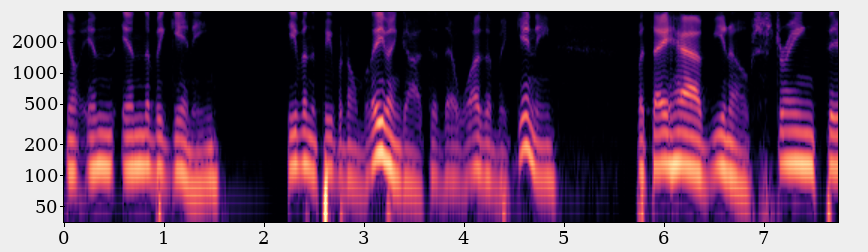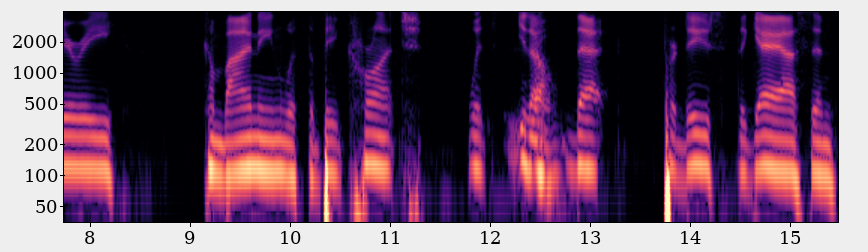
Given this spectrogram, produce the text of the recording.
You know, in in the beginning, even the people don't believe in God said there was a beginning but they have you know string theory combining with the big crunch with you know that produce the gas. And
